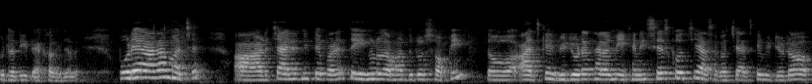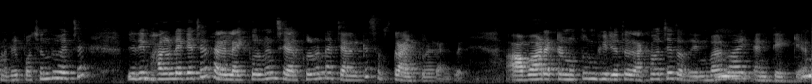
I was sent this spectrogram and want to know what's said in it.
ওটাতেই দেখা হয়ে যাবে। পরে আরাম আছে, আর চাইলে নিতে পারে। তো এই হলো আমার দুটো শপিং তো আজকের ভিডিওটা তাহলে আমি এখানেই শেষ করছি। আশা করছি আজকের ভিডিওটাও আপনাদের পছন্দ হয়েছে। যদি ভালো লেগেছে, তাহলে লাইক করবেন শেয়ার করবেন, আর চ্যানেলকে সাবস্ক্রাইব করে রাখবেন। আবার একটা নতুন ভিডিওতে দেখা হচ্ছে, ততদিন bye bye and take care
